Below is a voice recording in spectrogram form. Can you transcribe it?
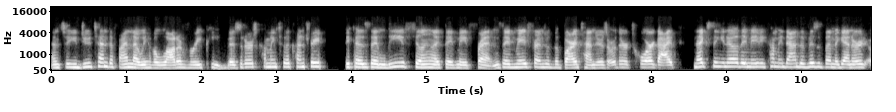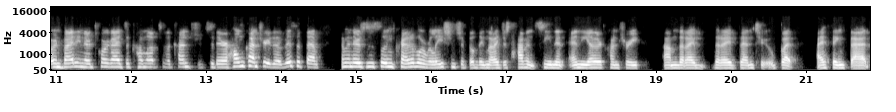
And so you do tend to find that we have a lot of repeat visitors coming to the country because they leave feeling like they've made friends. They've made friends with the bartenders or their tour guide. Next thing you know, they may be coming down to visit them again or, or inviting their tour guide to come up to the country, to their home country to visit them. I mean, there's this incredible relationship building that I just haven't seen in any other country um, that I've that I've been to. But I think that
